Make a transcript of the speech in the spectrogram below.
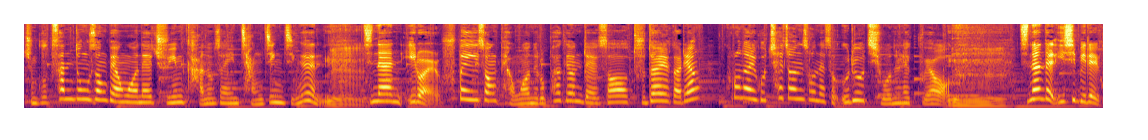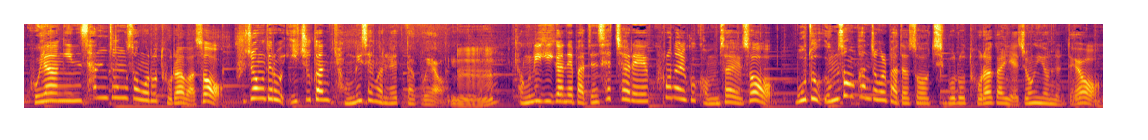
중국 산둥성 병원의 주임 간호사인 장징징은 네. 지난 1월 후베이성 병원으로 파견돼서 두 달가량 코로나19 최전선에서 의료 지원을 했고요. 네. 지난달 21일 고향인 산둥성으로 돌아와서 규정대로 2주간 격리 생활을 했다고요. 네. 격리 기간에 받은 세 차례의 코로나19 검사에서 모두 음성 판정을 받아서 집으로 돌아갈 예정이었는데요.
